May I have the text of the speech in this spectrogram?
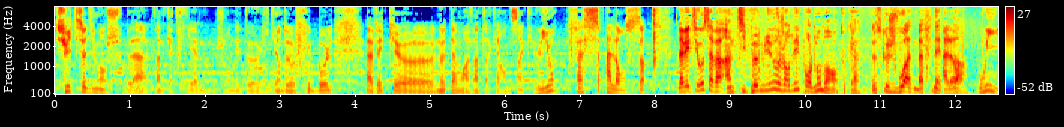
Suite ce dimanche de la 24e journée de Ligue 1 de football, avec euh, notamment à 20h45 Lyon face à Lens. La météo, ça va un petit peu mieux aujourd'hui pour le moment, en tout cas, de ce que je vois de ma fenêtre. Alors, oui,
